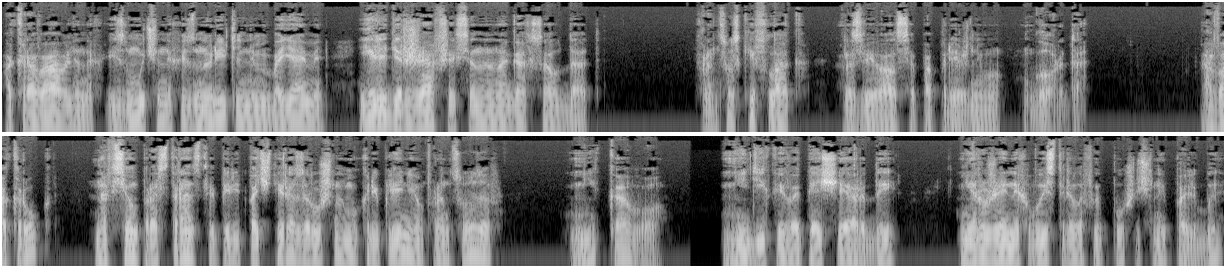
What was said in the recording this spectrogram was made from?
окровавленных, измученных изнурительными боями, еле державшихся на ногах солдат. Французский флаг развивался по-прежнему гордо. А вокруг, на всем пространстве перед почти разрушенным укреплением французов, никого. Ни дикой вопящей орды, ни ружейных выстрелов и пушечной пальбы,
